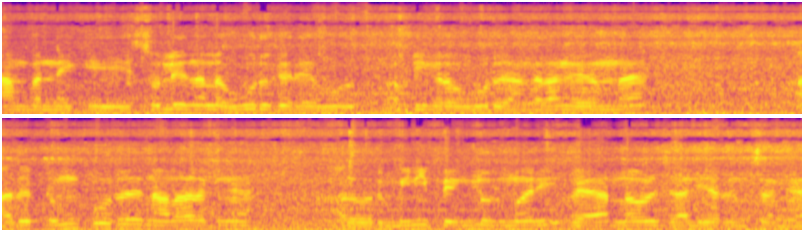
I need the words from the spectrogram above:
நம்ம இன்னைக்கு சொல்லியிருந்தால ஊருக்கரை ஊர் அப்படிங்கிற ஊர் அங்கே தாங்க இருந்தேன். அது டும்கூர் நல்லா இருக்குங்க. அது ஒரு மினி பெங்களூர் மாதிரி வேறு லெவல் ஜாலியாக இருந்துச்சுங்க.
